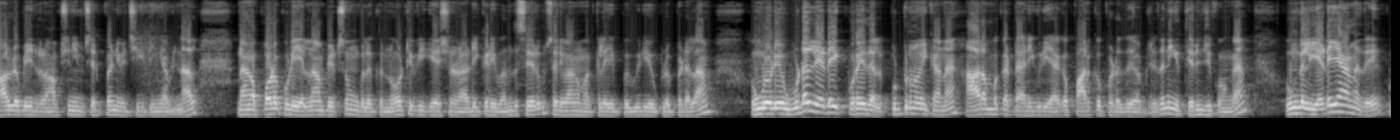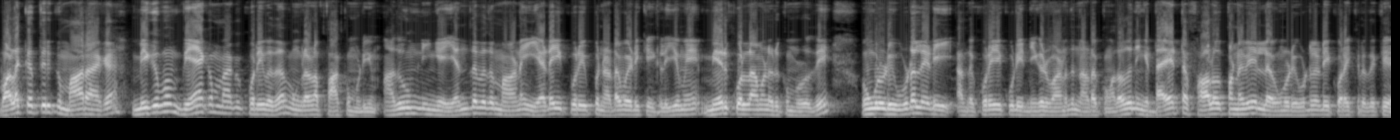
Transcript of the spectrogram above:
ஆல் அப்படின்ற ஆப்ஷனையும் செட் பண்ணி வச்சுக்கிட்டீங்க அப்படின்னா நாங்கள் போடக்கூடிய எல்லா அப்டேட்ஸும் உங்களுக்கு நோட்டிஃபிகேஷன் அடிக்கடி வந்து சேரும். சரி வாங்க மக்களை இப்போ வீடியோக்குள்ளே போயிடலாம். உங்களுடைய உடல் எடை குறைதல் புற்றுநோய்க்கான ஆரம்பகட்ட அறிகுறியாக பார்க்கப்படுது அப்படின்றத நீங்கள் தெரிஞ்சுக்கோங்க. உங்கள் எடையானது வழக்கத்திற்கு மாறாக மிகவும் வேகமாக குறைவதை உங்களால் பார்க்க முடியும். அதுவும் நீங்கள் எந்த விதமான எடை குறைப்பு நடவடிக்கைகளையுமே மேற்கொள்ளாமல் இருக்கும் பொழுது உங்களுடைய உடல் எடை அந்த குறையக்கூடிய நிகழ்வானது நடக்கும். அதாவது நீங்கள் டயட்டை ஃபாலோ பண்ணவே இல்லை உங்களுடைய உடல் எடை குறைக்கிறதுக்கு.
